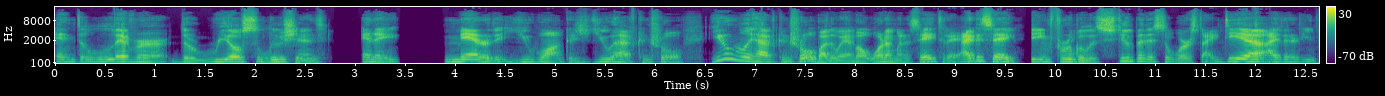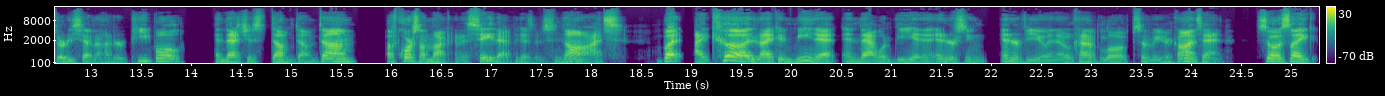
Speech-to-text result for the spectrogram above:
and deliver the real solutions in a manner that you want because you have control. You don't really have control, by the way, about what I'm going to say today. I could say being frugal is stupid, it's the worst idea. I've interviewed 3,700 people and that's just dumb, dumb, dumb. Of course, I'm not going to say that because it's not, but I could and I could mean it. And that would be an interesting interview and it would kind of blow up some of your content. So it's like,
